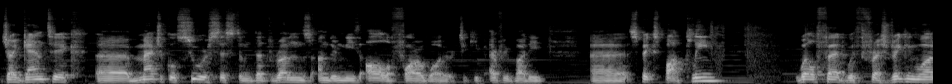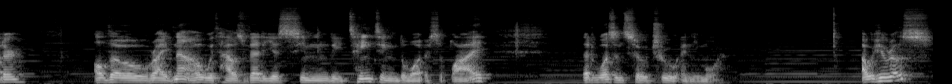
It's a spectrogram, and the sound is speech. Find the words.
gigantic uh, magical sewer system that runs underneath all of Farwater to keep everybody uh, spick spot clean, well fed with fresh drinking water. Although, right now, with House Vedius seemingly tainting the water supply, that wasn't so true anymore. Our heroes,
